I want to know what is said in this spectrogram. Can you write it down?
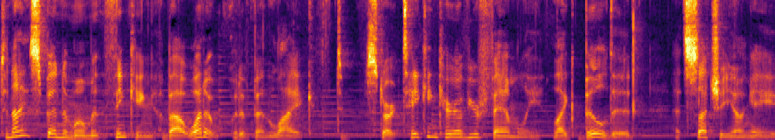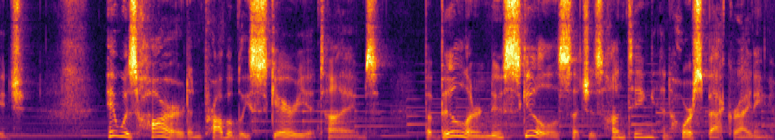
Tonight, spend a moment thinking about what it would have been like to start taking care of your family like Bill did at such a young age. It was hard and probably scary at times, but Bill learned new skills such as hunting and horseback riding.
